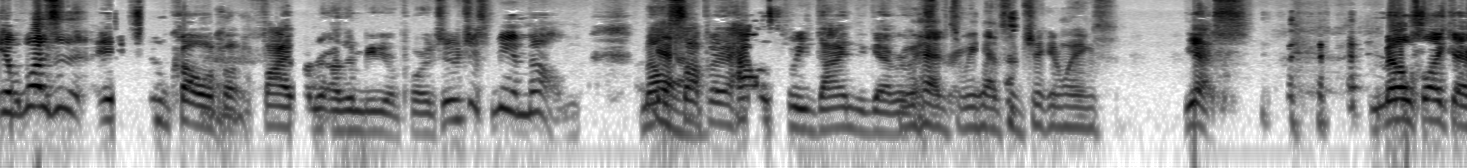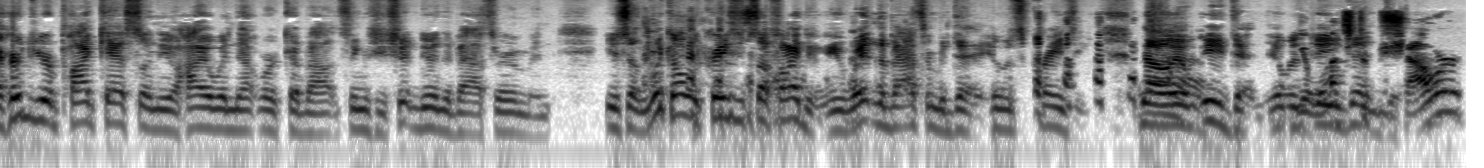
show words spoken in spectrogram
it wasn't a Zoom call with about 500 other media reporters. It was just me and Mel. Mel Yeah. stopped at the house. We dined together. We had great. we had some chicken wings. Yes. Mel's like, I heard your podcast on the Ohio Network about things you shouldn't do in the bathroom. And he said, Look all the crazy stuff I do. He went in the bathroom and did it. It was crazy. No, it, he did. It was You he watched him did. shower?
